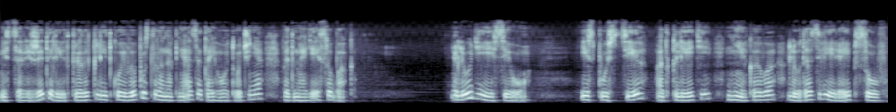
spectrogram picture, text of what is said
Місцеві жителі відкрили клітку і випустили на князя та його оточення ведмедя і собак. Люди сіо, і спусти от клети некоего люда зверя и псов,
